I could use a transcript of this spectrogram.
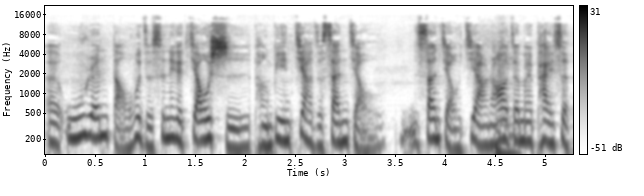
呃无人岛或者是那个礁石旁边架着三脚三脚架，然后在那拍摄。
